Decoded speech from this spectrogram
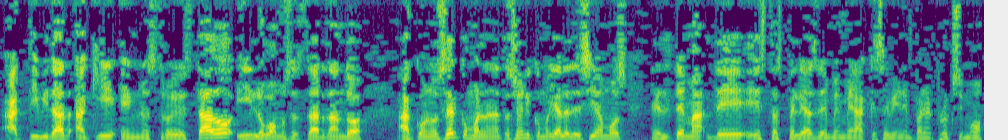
actividad aquí en nuestro estado y lo vamos a estar dando a conocer como la natación y como ya les decíamos el tema de estas peleas de MMA que se vienen para el próximo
